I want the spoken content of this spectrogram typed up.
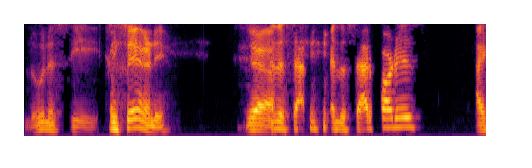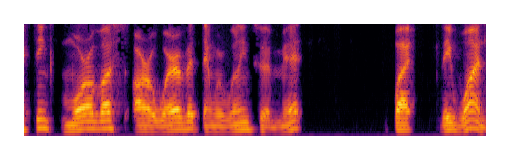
Lunacy. insanity. Yeah. And the sad and the sad part is, I think more of us are aware of it than we're willing to admit. But they won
